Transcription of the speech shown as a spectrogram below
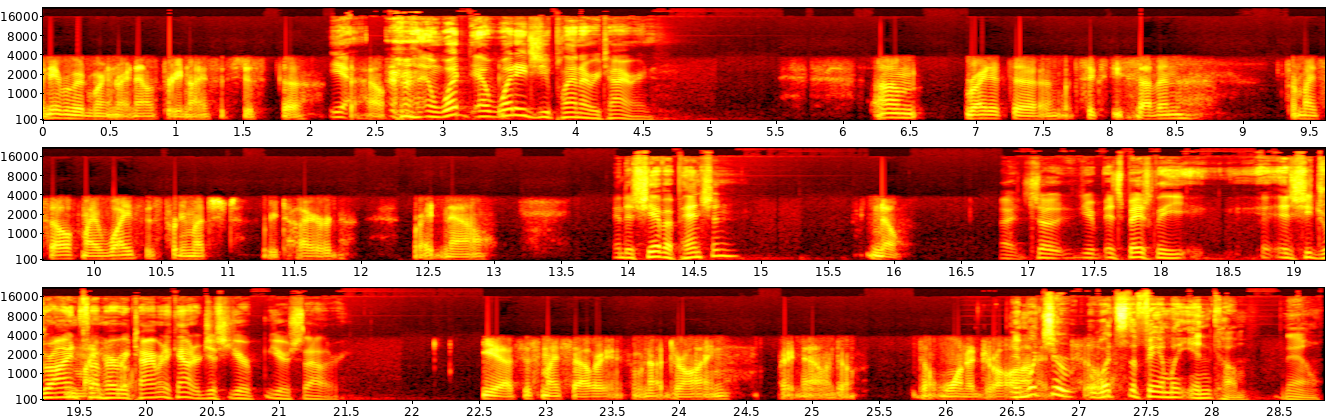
The neighborhood we're in right now is pretty nice. It's just the, Yeah. the house. and what at what age do you plan on retiring? um, right at the what, 67 for myself. My wife is pretty much retired right now. And does she have a pension? No, All right, so it's basically is she drawing from her retirement account or just your your salary? yeah, it's just my salary. We're not drawing right now. and don't don't want to draw. And what's your until- what's the family income now?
